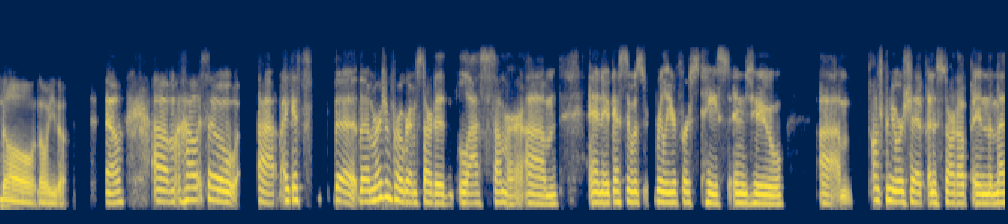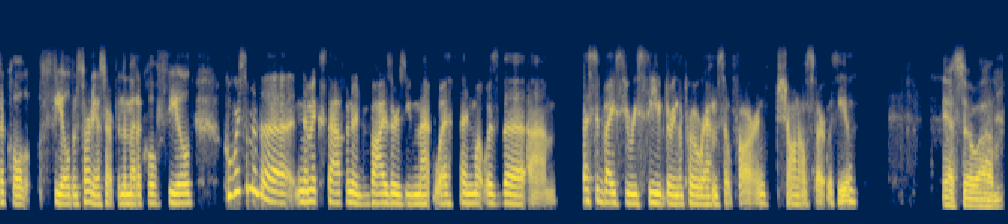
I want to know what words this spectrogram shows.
No, no either. No. Um, how so? Uh, I guess the the immersion program started last summer, um, and I guess it was really your first taste into um, entrepreneurship and a startup in the medical field and starting a startup in the medical field. Who were some of the NEMIC staff and advisors you met with, and what was the um, best advice you received during the program so far? And Sean, I'll start with you. Yeah, so um,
